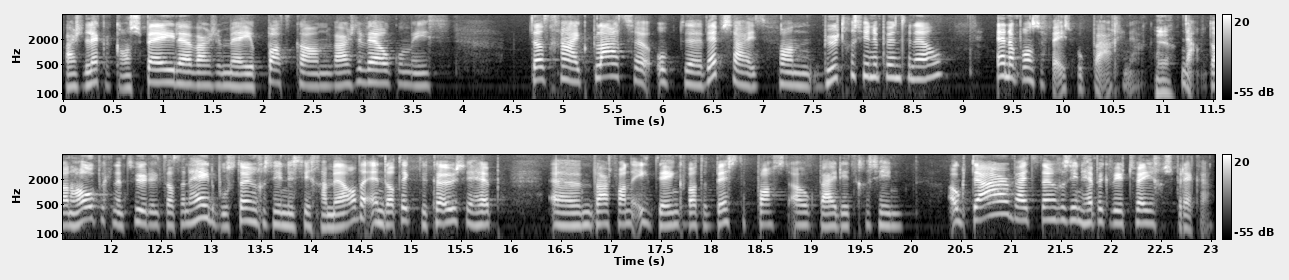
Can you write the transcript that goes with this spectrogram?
waar ze lekker kan spelen, waar ze mee op pad kan, waar ze welkom is. Dat ga ik plaatsen op de website van buurtgezinnen.nl en op onze Facebookpagina. Ja. Nou, dan hoop ik natuurlijk dat een heleboel steungezinnen zich gaan melden... en dat ik de keuze heb eh, waarvan ik denk wat het beste past ook bij dit gezin. Ook daar, bij het steungezin, heb ik weer twee gesprekken.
